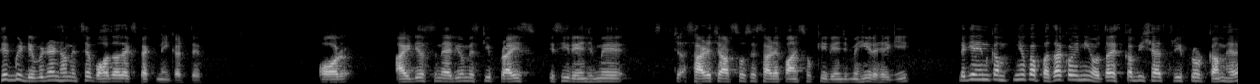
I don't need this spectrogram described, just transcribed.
फिर भी डिविडेंड हम इनसे बहुत ज़्यादा एक्सपेक्ट नहीं करते। और आइडियल सिनेरियो में इसकी प्राइस इसी रेंज में साढ़े चार सौ से साढ़े पाँच सौ की रेंज में ही रहेगी। लेकिन इन कंपनियों का पता कोई नहीं होता, इसका भी शायद फ्री फ्लोट कम है।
